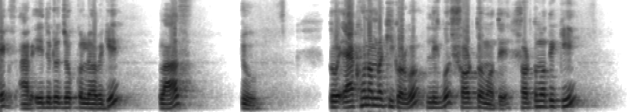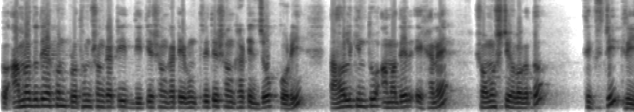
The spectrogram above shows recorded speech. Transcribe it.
এক্স আর এই দুটো যোগ করলে হবে কি? প্লাস টু তো এখন আমরা কি করব? লিখব শর্ত মতে। শর্ত মতে কি? তো আমরা যদি এখন প্রথম সংখ্যাটি, দ্বিতীয় সংখ্যাটি এবং তৃতীয় সংখ্যাটি যোগ করি, তাহলে কিন্তু আমাদের এখানে সমষ্টি হবে কত সিক্সটি থ্রি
